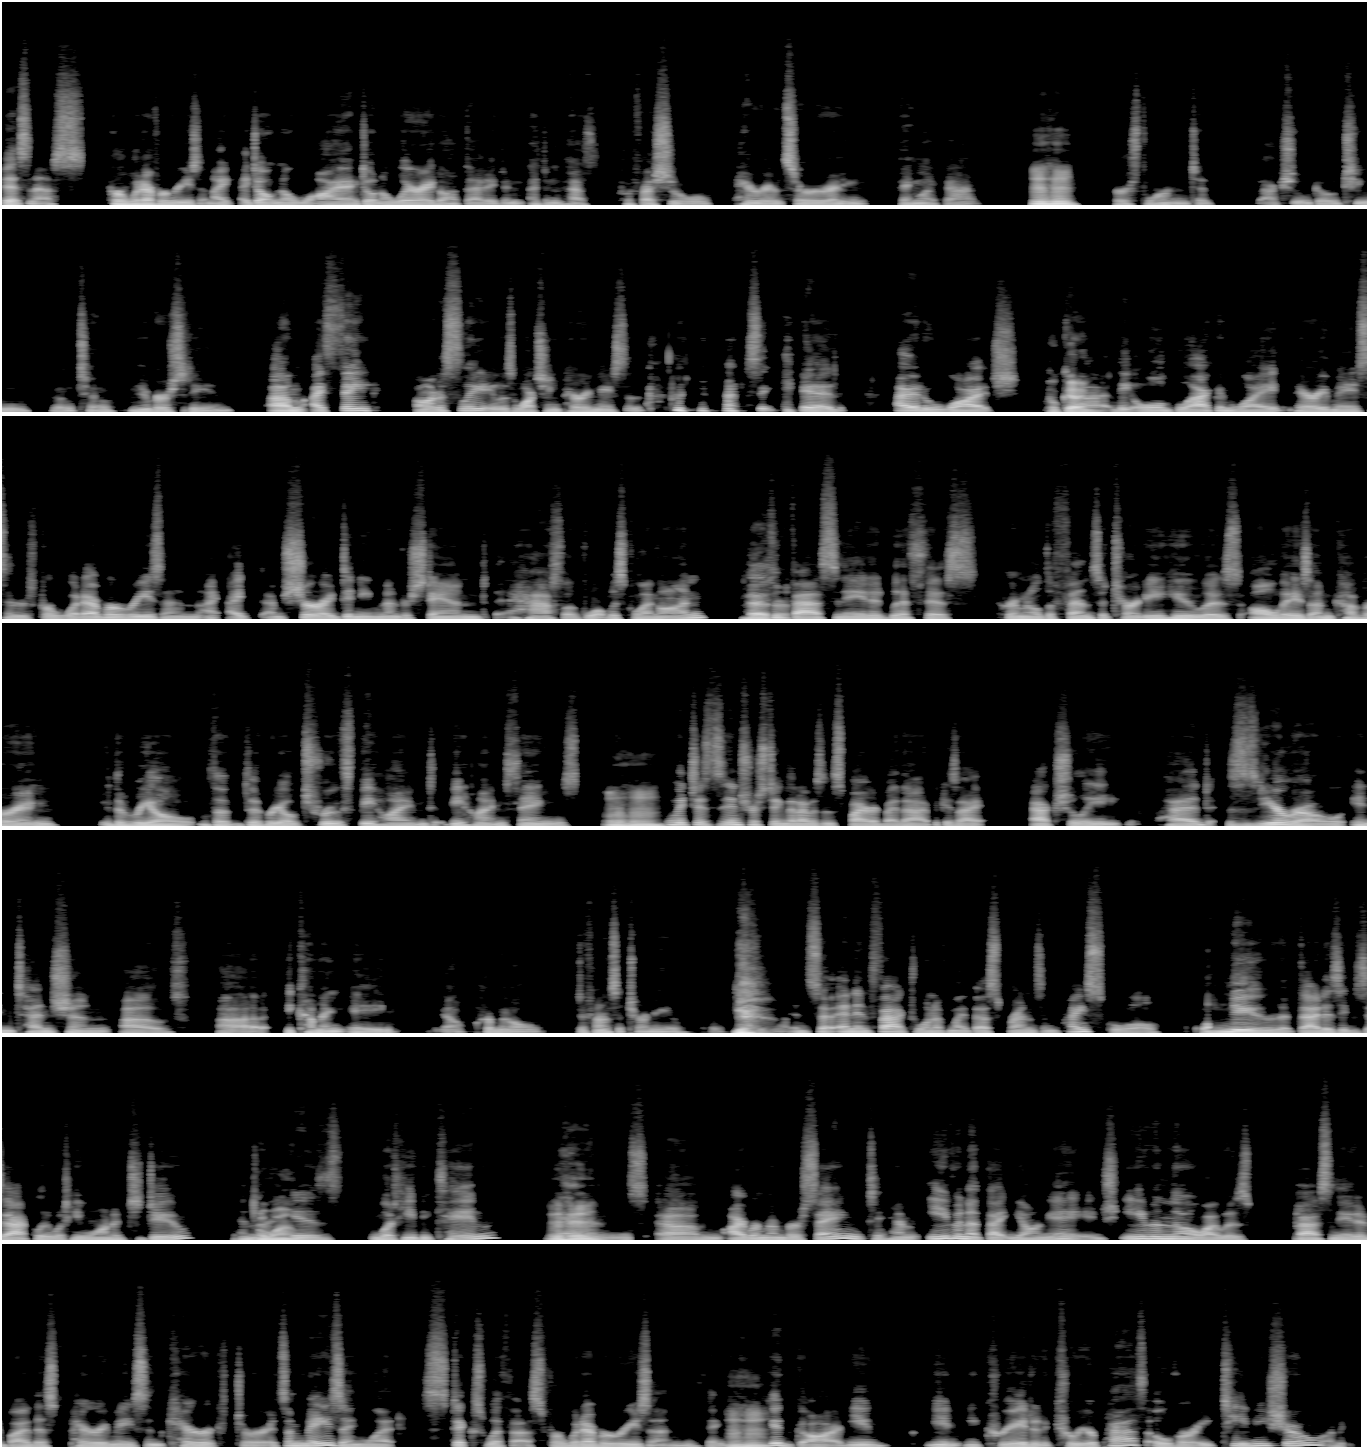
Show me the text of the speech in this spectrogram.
business for whatever reason. I, I don't know why. I don't know where I got that. I didn't. I didn't have professional parents or anything like that. Mm-hmm. First one to actually go to go to university, and um, I think honestly, it was watching Perry Mason as a kid. I would watch Okay. uh, the old black and white Perry Masons for whatever reason. I, I I'm sure I didn't even understand half of what was going on. I was fascinated with this criminal defense attorney who was always uncovering the real the the real truth behind behind things mm-hmm. which is interesting that I was inspired by that because I actually had zero intention of uh, becoming a you know criminal defense attorney. Yeah. And so, and in fact, one of my best friends in high school knew that that is exactly what he wanted to do, and Oh, wow. is what he became. Mm-hmm. And um, I remember saying to him, even at that young age, even though I was fascinated by this Perry Mason character, it's amazing what sticks with us for whatever reason. You think, Mhm. good God, you you you created a career path over a TV show. I mean,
